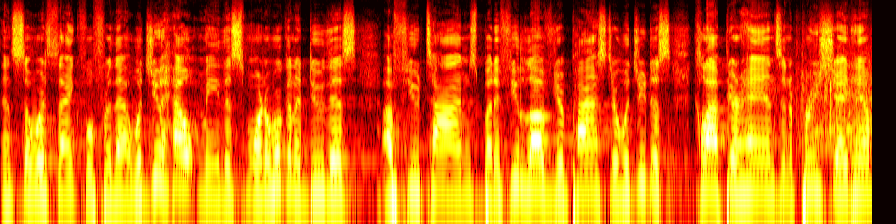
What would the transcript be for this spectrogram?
And so we're thankful for that. Would you help me this morning? We're going to do this a few times, but if you love your pastor, would you just clap your hands and appreciate him?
